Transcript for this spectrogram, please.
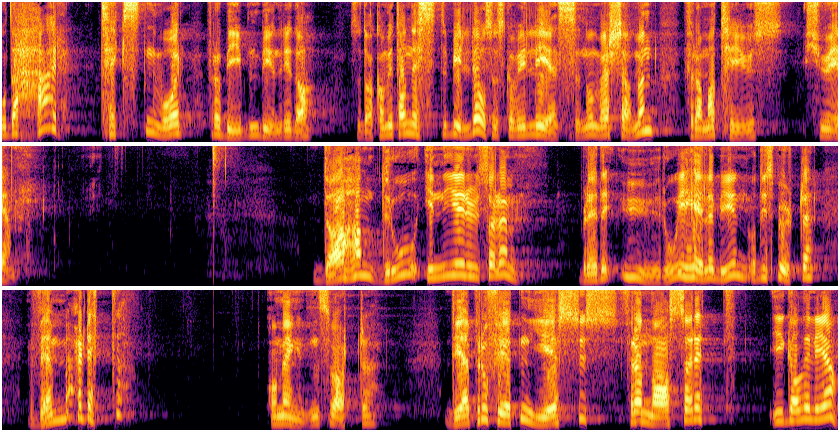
Og det er her teksten vår fra Bibelen begynner i dag. Så da kan vi ta neste bilde, og så skal vi lese noen vers sammen fra Matteus 21. Da han dro inn i Jerusalem, ble det uro i hele byen, og de spurte, 'Hvem er dette?' Og mengden svarte, 'Det er profeten Jesus fra Nasaret i Galilea.'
